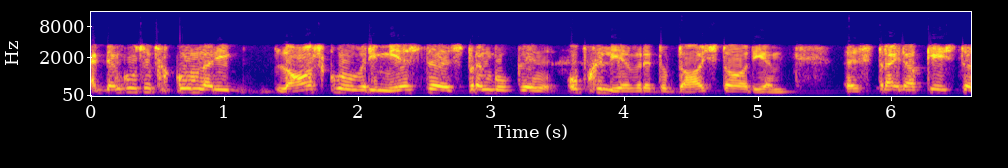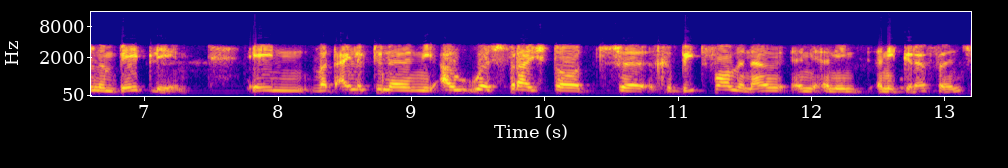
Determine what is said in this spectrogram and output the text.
ek dink ons het gekom dat die laerskool wat die meeste springbokke opgelewer het op daai stadium is Stryda Kestel in Bethlehem en wat eintlik toe nou in die ou Oos-Vrystaat se gebied val en nou in in die, in die Griffins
